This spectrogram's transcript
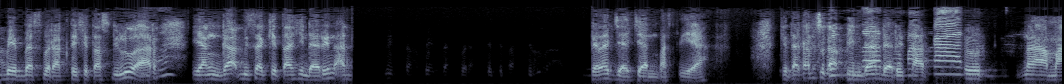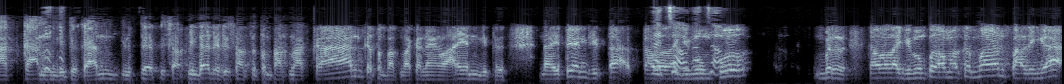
bebas beraktivitas di luar uh -huh. yang nggak bisa kita hindarin adalah jajan pasti ya. Kita kan suka Bener, pindah dari makan. satu nah makan gitu kan bisa bisa pindah dari satu tempat makan ke tempat makan yang lain gitu. Nah, itu yang kita kalau Kacau, lagi kacau. ngumpul ber kalau lagi ngumpul sama teman paling nggak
